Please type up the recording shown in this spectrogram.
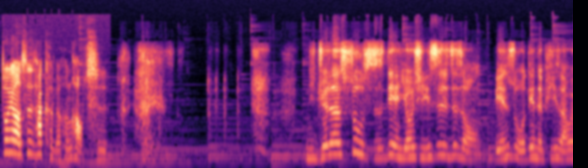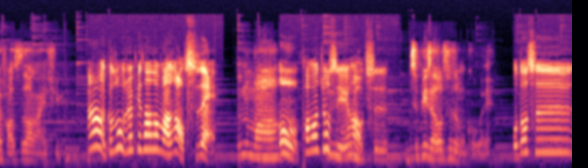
重要的是它可能很好吃。你觉得素食店，尤其是这种连锁店的披萨，会好吃到哪里去？啊，可是我觉得披萨 Nova 很好吃哎、真的吗？嗯，Papa John's 嗯也很好吃，你吃披萨都吃什么口味？我都吃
